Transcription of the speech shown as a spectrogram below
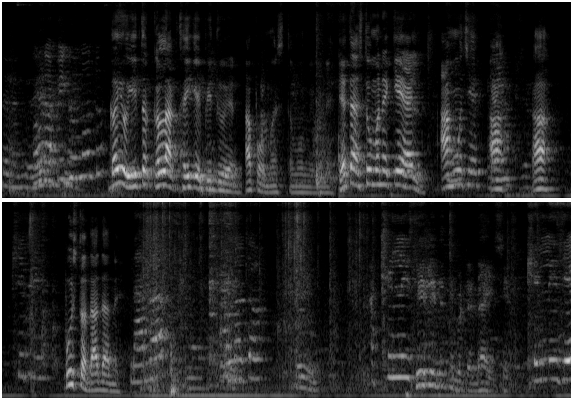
હમણાં પીધું નહોતું? કયું? ઈ તો કલાક થઈ ગઈ પીધું એને. આપો મસ્ત મમ્મી મને. હેતાંશ તું મને કે હાલ. આ શું છે? આ આ. ખીલી. પૂછ દાદાને. દાદા બોલો તો. આ ખીલી ખીલી નથી બેટા ડાય છે. ખીલી છે.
